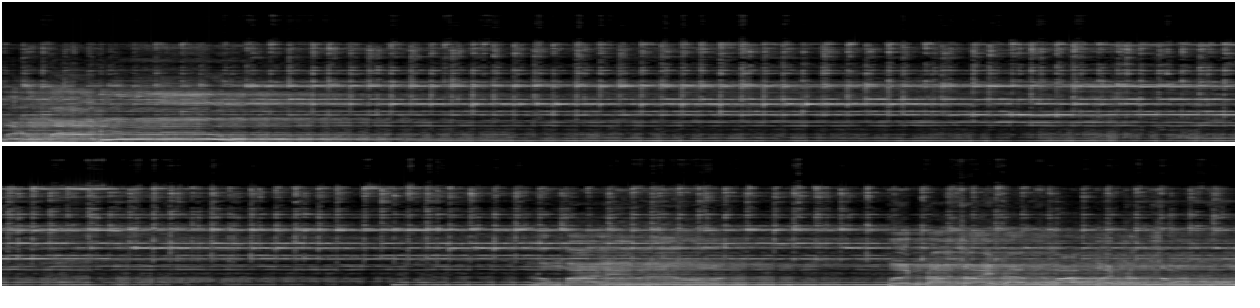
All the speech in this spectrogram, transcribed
วันมาเด้อลงมาเร็วๆเปิดตาซ้ายตาขวาเปิดทั้งสองของ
